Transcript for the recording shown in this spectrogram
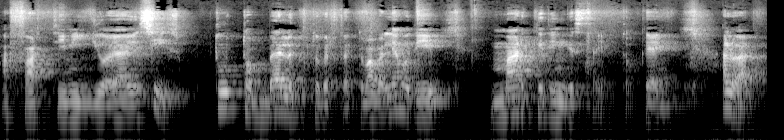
a farti migliorare, sì, tutto bello e tutto perfetto, ma parliamo di marketing stretto, ok? Allora,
